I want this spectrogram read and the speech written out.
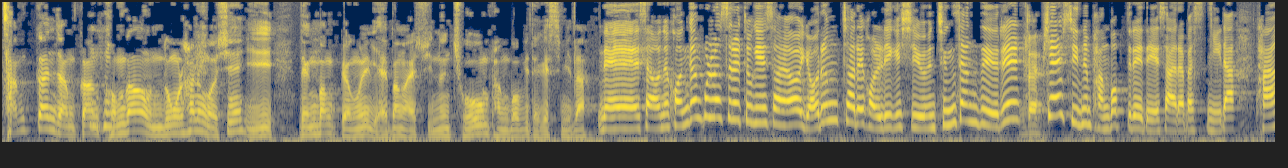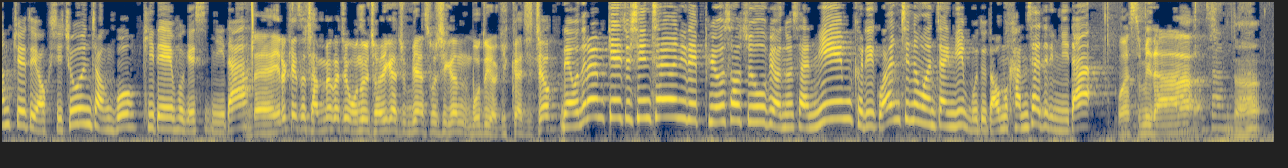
잠깐 잠깐 건강한 운동을 하는 것이 이 냉방병을 예방할 수 있는 좋은 방법이 되겠습니다. 네, 자 오늘 건강 플러스를 통해서요 여름철에 걸리기 쉬운 증상들을 네. 피할 수 있는 방법들에 대해서 알아봤습니다. 다음 주에도 역시 좋은 정보 기대해 보겠습니다. 네, 이렇게 해서 잔매가지 오늘 저희가 준비한 소식은 모두 여기까지죠. 네, 오늘 함께 해주신 차현희 대표, 서주 변호사님, 그리고 한진호 원장님 모두 너무 감사드립니다. 고맙습니다. 감사합니다.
